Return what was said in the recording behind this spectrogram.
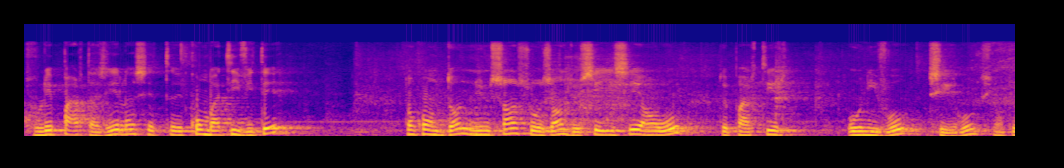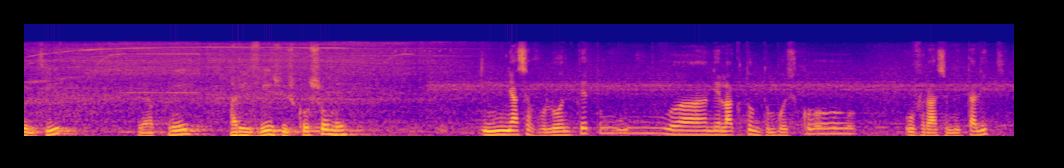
il voulait partager là, cette combativité. Donc on donne une chance aux gens de se en haut, de partir au niveau zéro, si on peut le dire, et après arriver jusqu'au sommet. Teto nialako tao Don Bosco ouvrage métallique.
